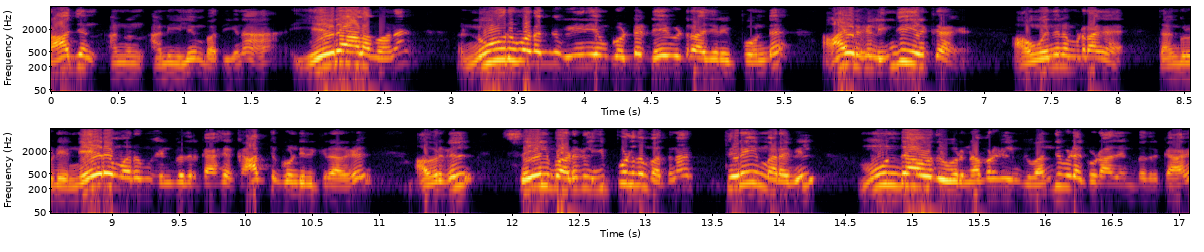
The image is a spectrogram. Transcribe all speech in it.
ராஜன் அண்ணன் அணியிலும் பாத்தீங்கன்னா ஏராளமான நூறு மடங்கு வீரியம் கொண்ட டேவிட் ராஜரை போன்ற ஆயர்கள் இங்கே இருக்காங்க. அவங்க வந்து என்ன பண்றாங்க தங்களுடைய நேரம் வரும் என்பதற்காக காத்து கொண்டிருக்கிறார்கள். அவர்கள் செயல்பாடுகள் இப்பொழுதும் பார்த்தீங்கன்னா திரைமறைவில் மூன்றாவது ஒரு நபர்கள் இங்கு வந்துவிடக்கூடாது என்பதற்காக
